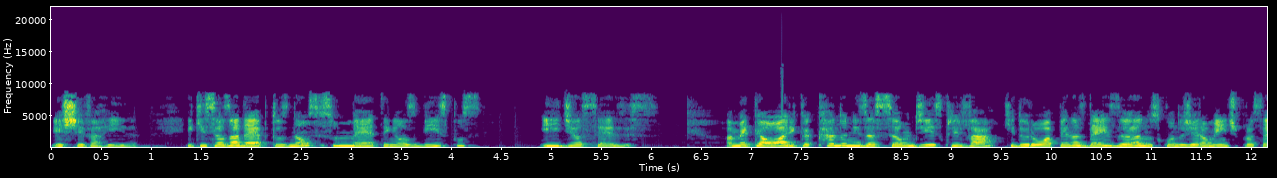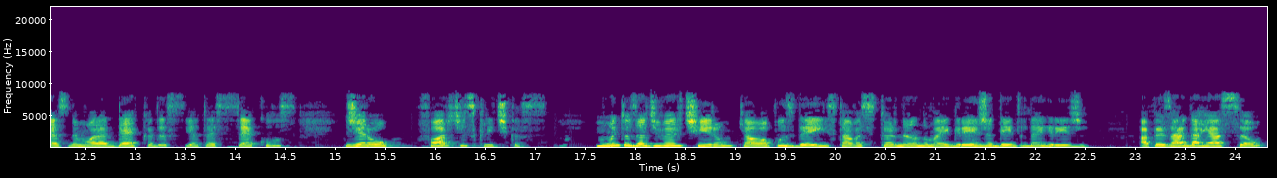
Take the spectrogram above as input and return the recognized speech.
Echevarria, e que seus adeptos não se submetem aos bispos e dioceses. A meteórica canonização de Escrivá, que durou apenas 10 anos, quando geralmente o processo demora décadas e até séculos, gerou fortes críticas. Muitos advertiram que a Opus Dei estava se tornando uma igreja dentro da igreja. Apesar da reação,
